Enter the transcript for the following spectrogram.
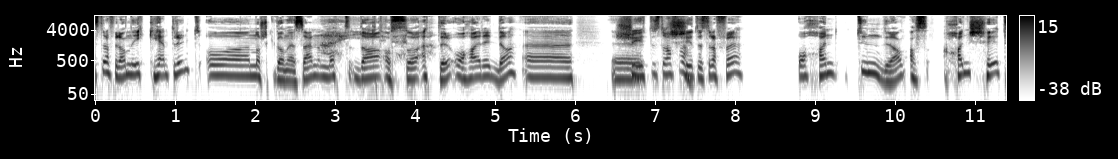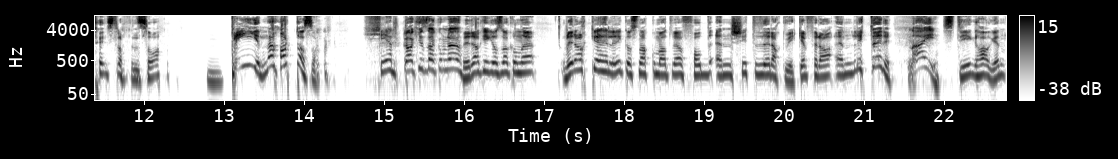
Strafferne gikk helt rundt, og norskganeseren måtte da også, etter å ha redda eh, eh, Skyte straffe. skyte straffe. Og han dundra han altså, Han skjøt den straffen så beinhardt, altså! Helt Rakk ikke snakke om det! Vi rakk ikke å snakke om det. Vi rakk heller ikke å snakke om at vi har fått en skitt det rakk vi ikke fra en lytter. Nei! Stig Hagen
